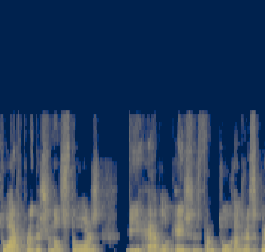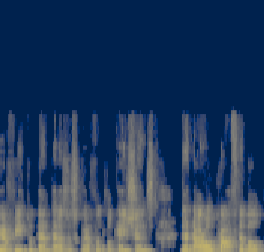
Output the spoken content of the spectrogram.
to our traditional stores. We have locations from 200 square feet to 10,000 square foot locations that are all profitable.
